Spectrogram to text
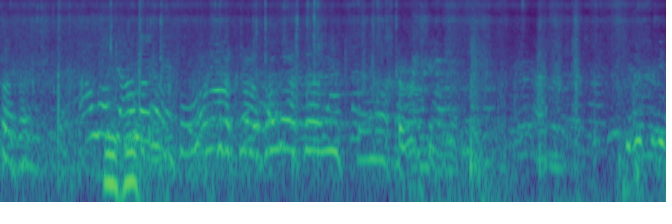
de kalabalık pazar. Kilosu bir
